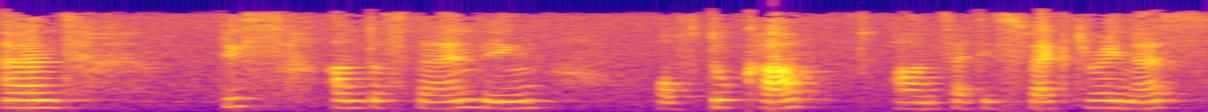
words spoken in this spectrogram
And this understanding of dukkha, unsatisfactoriness,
